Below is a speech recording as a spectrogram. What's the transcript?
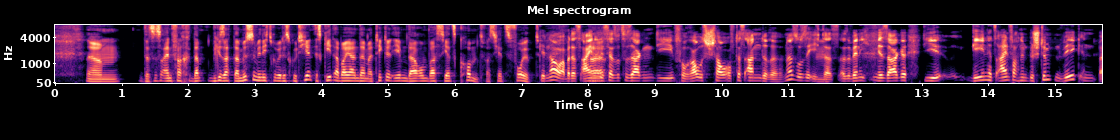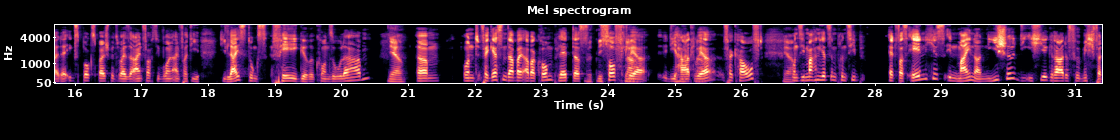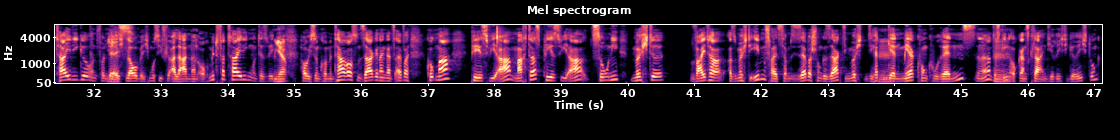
Ähm, das ist einfach, da, wie gesagt, da müssen wir nicht drüber diskutieren. Es geht aber ja in deinem Artikel eben darum, was jetzt kommt, was jetzt folgt. Genau, aber das eine Äh, ist ja sozusagen die Vorausschau auf das andere. Ne? So sehe ich Mhm. das. Also wenn ich mir sage, die gehen jetzt einfach einen bestimmten Weg, in, bei der Xbox beispielsweise einfach, sie wollen einfach die, die leistungsfähigere Konsole haben. Ja. Ähm, und vergessen dabei aber komplett, dass Software die Hardware verkauft. ja. Und sie machen jetzt im Prinzip etwas ähnliches in meiner Nische, die ich hier gerade für mich verteidige und von der Yes. ich glaube, ich muss sie für alle anderen auch mitverteidigen und deswegen Ja. hau ich so einen Kommentar raus und sage dann ganz einfach, guck mal, PSVR macht das, PSVR, Sony möchte weiter, also möchte ebenfalls, haben sie selber schon gesagt, sie möchten, sie hätten Hm. gern mehr Konkurrenz, ne? das Hm. ging auch ganz klar in die richtige Richtung.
